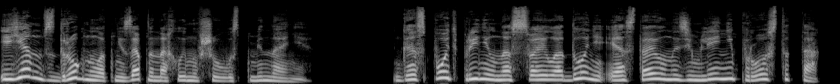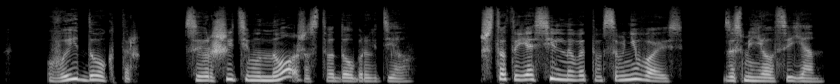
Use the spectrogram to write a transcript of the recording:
и Ян вздрогнул от внезапно нахлынувшего воспоминания. Господь принял нас в свои ладони и оставил на земле не просто так. Вы, доктор, совершите множество добрых дел. Что-то я сильно в этом сомневаюсь, засмеялся Ян.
